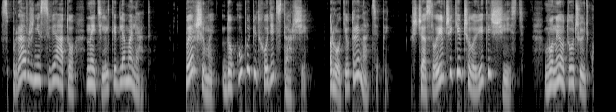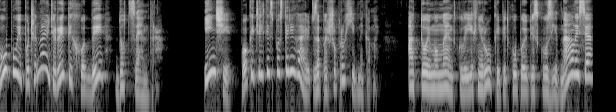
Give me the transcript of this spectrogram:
справжнє свято не тільки для малят. Першими до купи підходять старші років 13. Щасливчиків чоловік із шість. Вони оточують купу і починають рити ходи до центра. Інші поки тільки спостерігають за першопрохідниками. А той момент, коли їхні руки під купою піску з'єдналися,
